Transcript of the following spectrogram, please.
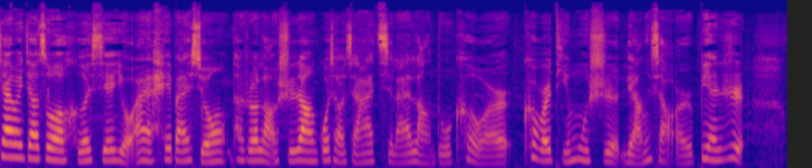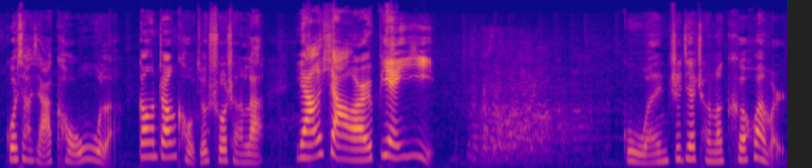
下一位叫做和谐友爱黑白熊，他说老师让郭晓霞起来朗读课文，课文题目是《两小儿辩日》，郭晓霞口误了，刚张口就说成了“两小儿辩异”，古文直接成了科幻文。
